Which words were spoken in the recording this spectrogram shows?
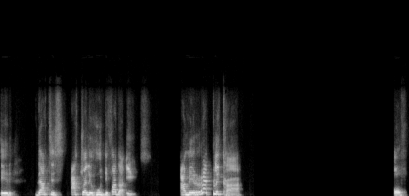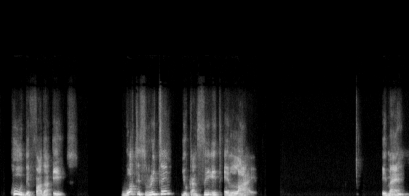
it, that is actually who the Father is. I'm a replica of who the Father is. What is written, you can see it in life. Amen.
